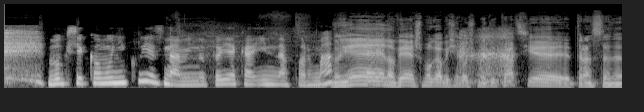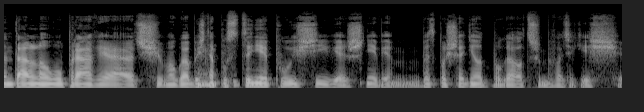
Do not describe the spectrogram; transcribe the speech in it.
Bóg się komunikuje z nami. No to jaka inna forma? No nie, no wiesz, mogłabyś jakąś medytację transcendentalną uprawiać, mogłabyś na pustynię pójść i wiesz, nie wiem, bezpośrednio od Boga otrzymywać jakieś e,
